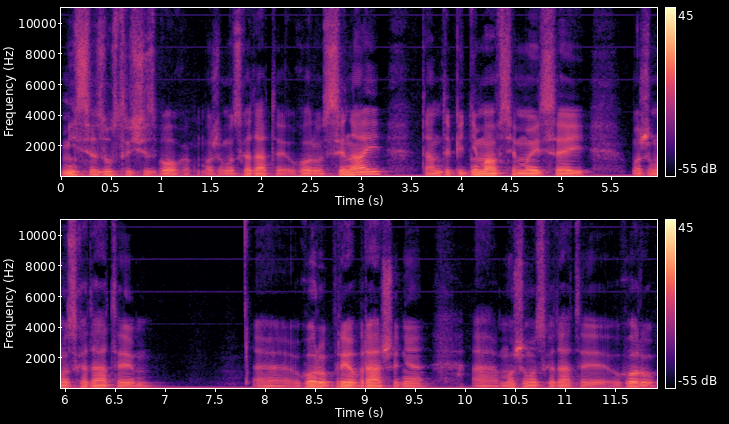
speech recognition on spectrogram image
місце зустрічі з Богом. Можемо згадати гору Синай, там, де піднімався Моїсей, можемо згадати е, гору Преображення, е, можемо згадати гору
